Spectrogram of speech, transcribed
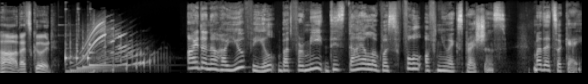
Ah, that's good. I don't know how you feel, but for me, this dialogue was full of new expressions. But that's okay,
